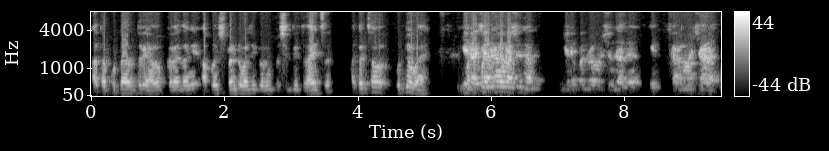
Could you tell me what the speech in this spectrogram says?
आता कुठं तरी आरोप करायचा आणि आपण स्टंटबाजी करून प्रसिद्धीत राहायचं हा त्यांचा उद्योग आहे. गेल्या पंधरा वर्ष झालं गेले पंधरा वर्ष झालं एक करमाळा शहरात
